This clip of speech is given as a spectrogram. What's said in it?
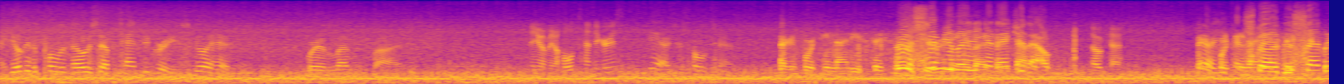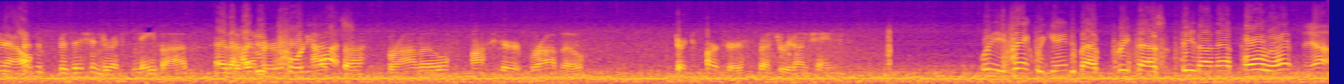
and you're going to pull the nose up 10 degrees. Go ahead. We're at 11.5. You want me to hold 10 degrees? Yeah, just hold 10. American 1496. We're simulating an engine out. Okay. Yeah, you can start descent now position direct NABOB. at November, 140 knots. Alpha, Bravo, Oscar, Bravo. Direct Parker, rest route unchanged. What do you think? We gained about 3,000 feet on that pole, right? Yeah.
